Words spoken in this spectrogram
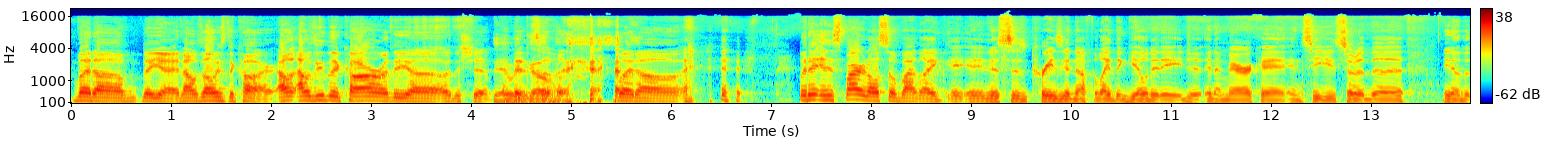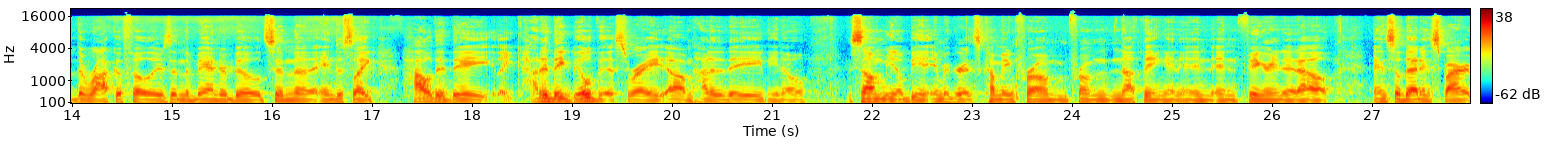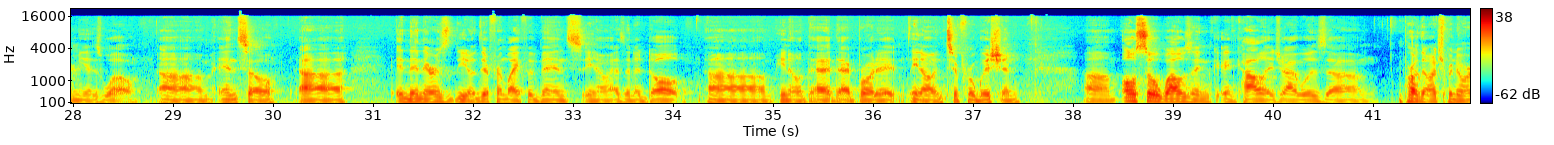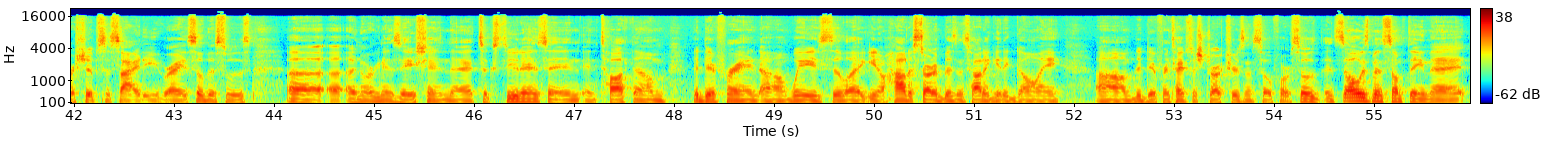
but um, but yeah, and I was always the car. I, I was either the car or the uh, or the ship. There we go. so, but uh. But it inspired also by like it, it, this is crazy enough, but like the Gilded Age in America, and see sort of the you know the, the Rockefellers and the Vanderbilts and the and just like how did they like how did they build this right? Um, how did they you know some you know being immigrants coming from from nothing and and, and figuring it out, and so that inspired me as well. Um, and so. Uh, and then there's you know different life events you know as an adult um, you know that that brought it you know into fruition. Um, also while i was in, in college i was um, part of the entrepreneurship society right? So this was uh, an organization that took students and, and taught them the different uh, ways to like you know how to start a business how to get it going um, the different types of structures and so forth. So it's always been something that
